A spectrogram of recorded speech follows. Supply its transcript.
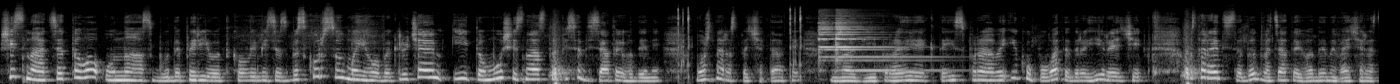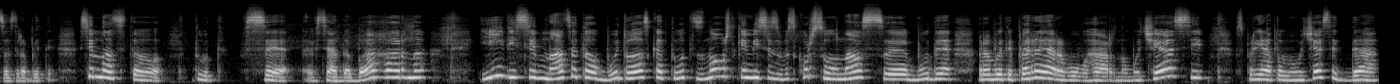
16-го у нас буде період, коли місяць без курсу, ми його виключаємо, і тому 16-го після 10 години можна розпочинати нові проекти і справи, і купувати дорогі речі. Постарайтеся до 20 години вечора це зробити. 17-го тут все, вся доба гарна. І 18-го, будь ласка, тут знову ж таки місяць без курсу у нас е, буде робити перерву в гарному часі, в сприятливому часі для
